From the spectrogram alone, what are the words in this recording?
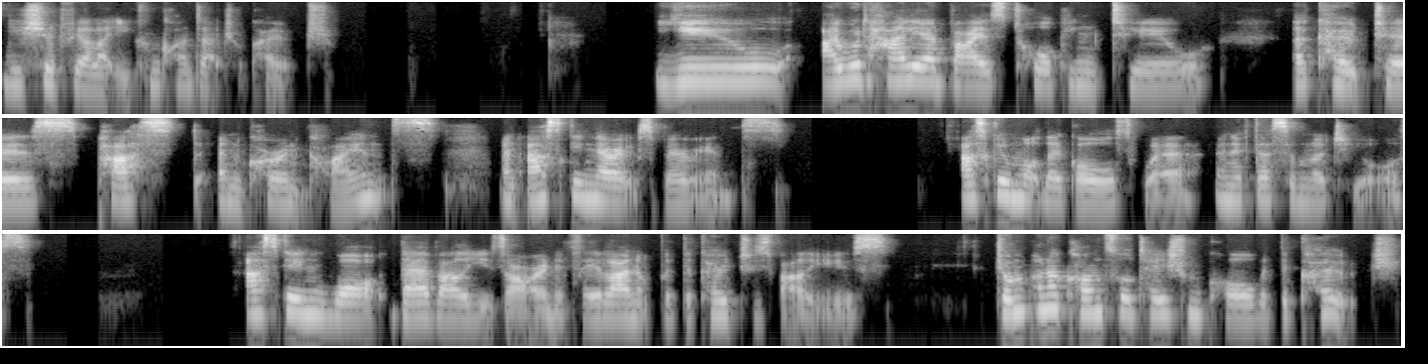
You should feel like you can contact your coach. You, I would highly advise talking to a coach's past and current clients and asking their experience, asking what their goals were and if they're similar to yours asking what their values are and if they line up with the coach's values. Jump on a consultation call with the coach.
